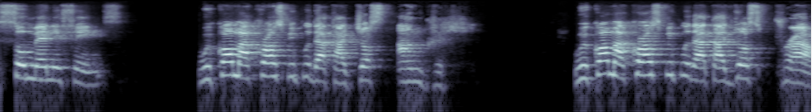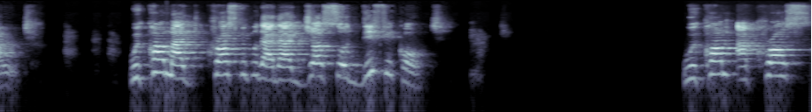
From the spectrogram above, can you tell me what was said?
so many things. We come across people that are just angry. We come across people that are just proud. We come across people that are just so difficult. We come across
